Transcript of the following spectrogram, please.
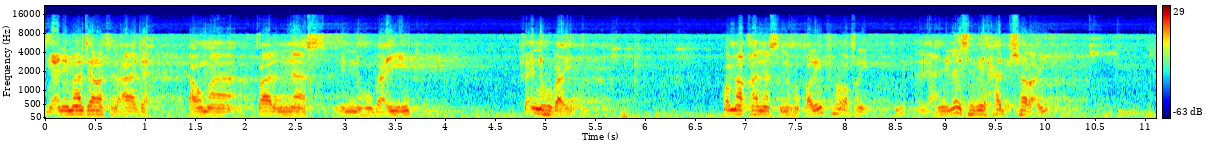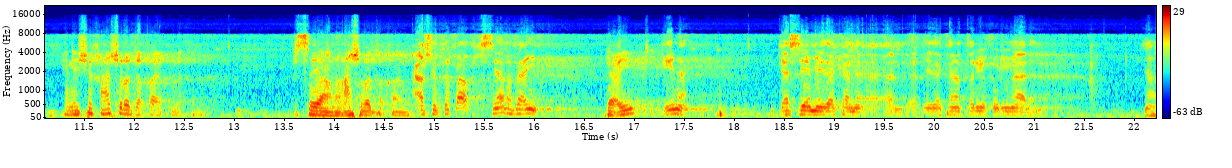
يعني ما جرت العادة أو ما قال الناس إنه بعيد فإنه بعيد. وما قال الناس إنه قريب فهو قريب. يعني ليس في حد شرعي. يعني يا شيخ عشر دقائق مثلا بالسيارة عشر دقائق. عشر دقائق في السيارة بعيد. بعيد؟ إي نعم. لا سيما إذا كان إذا كان الطريق رمالا. نعم.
